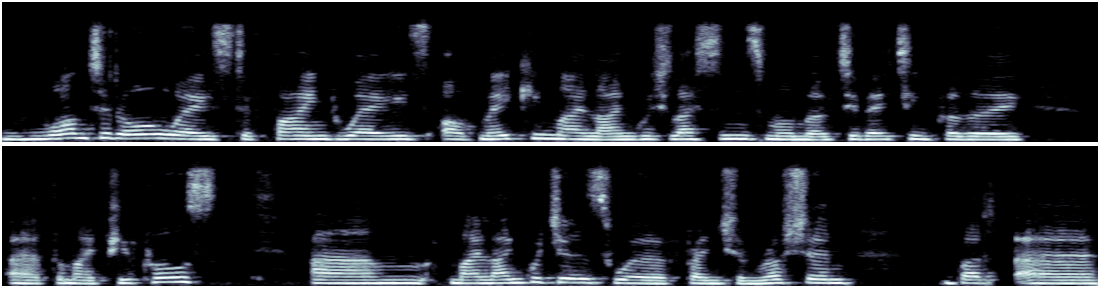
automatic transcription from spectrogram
wanted always to find ways of making my language lessons more motivating for the uh, for my pupils. Um, my languages were French and Russian, but uh,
